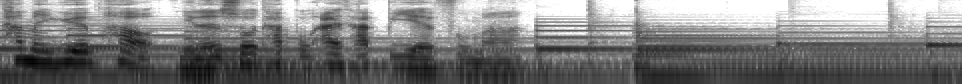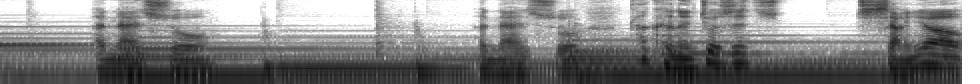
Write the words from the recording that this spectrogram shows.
他们约炮，你能说他不爱他 BF 吗？很难说，很难说，他可能就是想要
